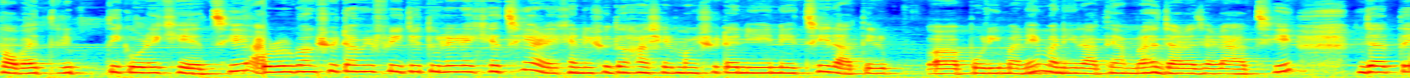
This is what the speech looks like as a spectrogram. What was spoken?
সবাই তৃপ্তি করে খেয়েছি। গরুর মাংসটা আমি ফ্রিজে তুলে রেখেছি, আর এখানে শুধু হাঁসের মাংসটা নিয়ে নিচ্ছি রাতের পরিমাণে। মানে রাতে আমরা যারা যারা আছি, যাতে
